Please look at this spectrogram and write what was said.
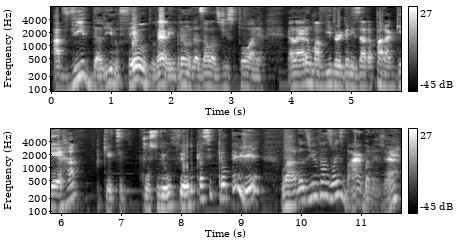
a vida ali no feudo, né, lembrando das aulas de história, ela era uma vida organizada para a guerra, porque se construiu um feudo para se proteger lá das invasões bárbaras, né?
